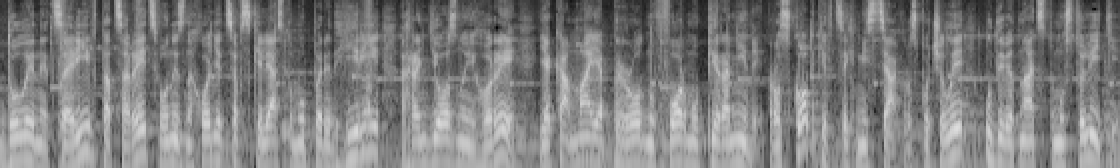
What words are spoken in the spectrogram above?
долини царів та цариць. Вони знаходяться в скелястому передгір'ї грандіозної гори, яка має природну форму піраміди. Розкопки в цих місцях розпочали у 19 столітті.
